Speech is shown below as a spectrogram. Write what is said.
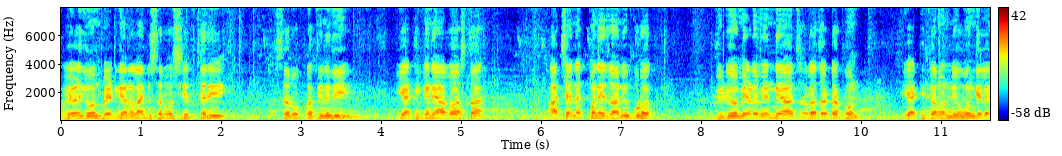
वेळ घेऊन भेट घेण्याला आम्ही सर्व शेतकरी सर्व प्रतिनिधी या ठिकाणी आलो असता अचानकपणे जाणीवपूर्वक बी डी ओ मॅडम यांनी आज रजा टाकून या ठिकाणाहून निघून गेल्या.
